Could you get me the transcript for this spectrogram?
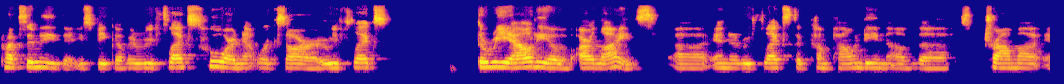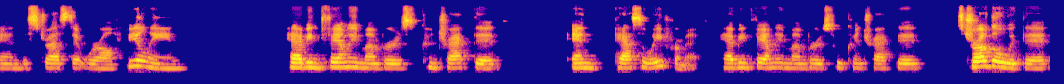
proximity that you speak of. It reflects who our networks are. It reflects the reality of our lives. Uh, and it reflects the compounding of the trauma and the stress that we're all feeling. Having family members contracted and pass away from it, having family members who contracted struggle with it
